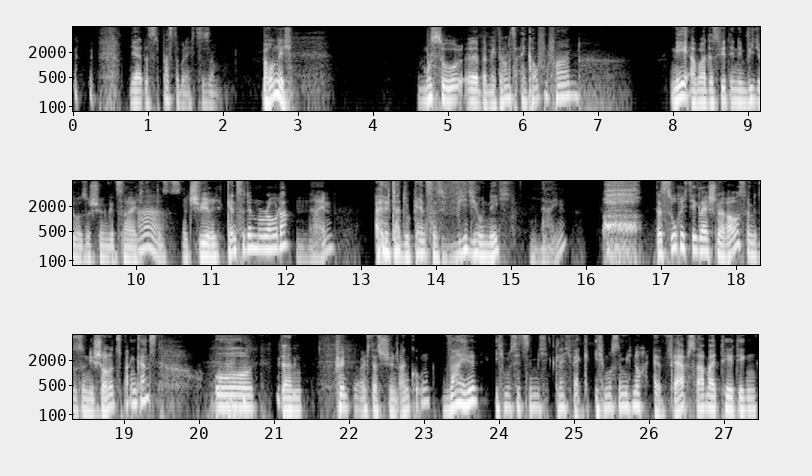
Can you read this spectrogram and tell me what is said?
Ja, das passt aber nicht zusammen. Warum nicht? Musst du äh, bei McDonalds einkaufen fahren? Nee, aber das wird in dem Video so schön gezeigt. Ah. Das ist halt schwierig. Kennst du den Marauder? Nein. Alter, du kennst das Video nicht? Nein? Das suche ich dir gleich schnell raus, damit du es in die Shownotes packen kannst. Und dann könnt ihr euch das schön angucken, weil ich muss jetzt nämlich gleich weg. Ich muss nämlich noch Erwerbsarbeit tätigen.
